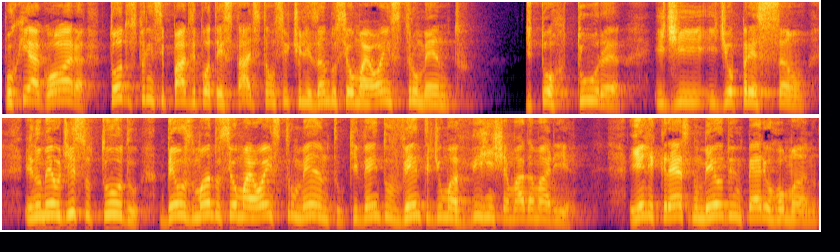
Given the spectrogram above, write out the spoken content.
Porque agora todos os principados e potestades estão se utilizando do seu maior instrumento de tortura e de, e de opressão. E no meio disso tudo, Deus manda o seu maior instrumento, que vem do ventre de uma virgem chamada Maria. E ele cresce no meio do Império Romano.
